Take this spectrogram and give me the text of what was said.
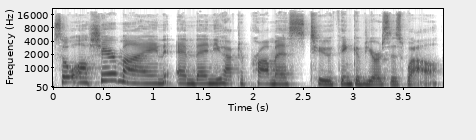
So I'll share mine and then you have to promise to think of yours as well.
